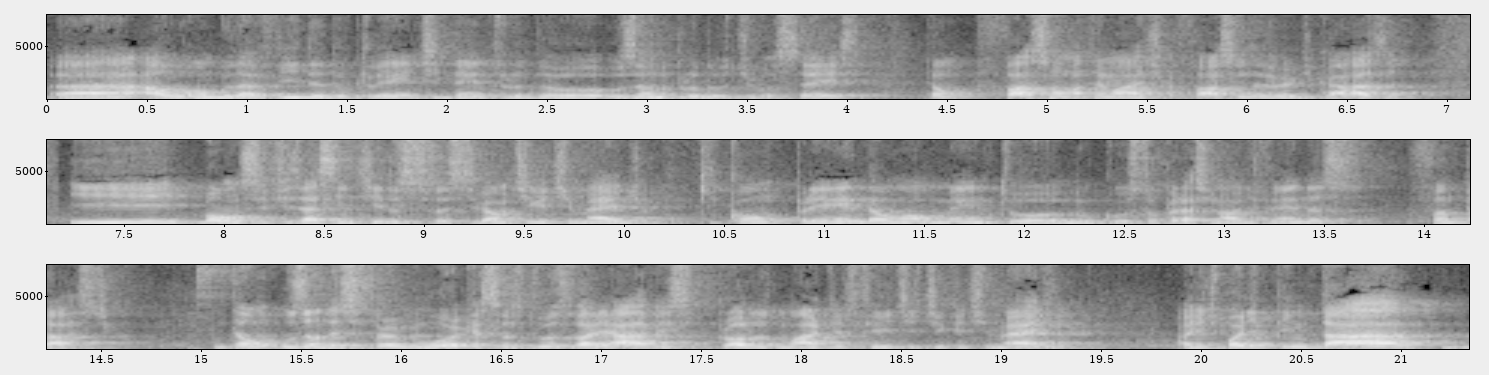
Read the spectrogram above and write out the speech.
uh, ao longo da vida do cliente dentro do usando o produto de vocês. Então, façam a matemática, façam o dever de casa e, bom, se fizer sentido, se você tiver um ticket médio que compreenda um aumento no custo operacional de vendas, fantástico. Então, usando esse framework, essas duas variáveis, Product Market Fit e Ticket Médio, a gente pode pintar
